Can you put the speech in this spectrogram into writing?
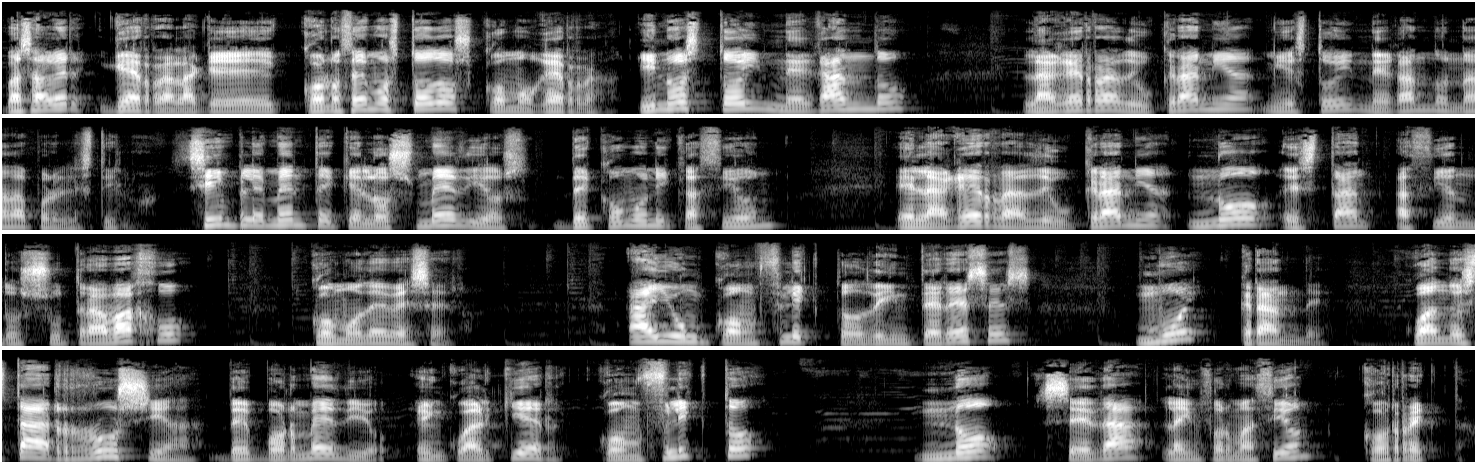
Vas a ver guerra, la que conocemos todos como guerra. Y no estoy negando la guerra de Ucrania ni estoy negando nada por el estilo. Simplemente que los medios de comunicación en la guerra de Ucrania no están haciendo su trabajo como debe ser. Hay un conflicto de intereses muy grande. Cuando está Rusia de por medio en cualquier conflicto, no se da la información correcta.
